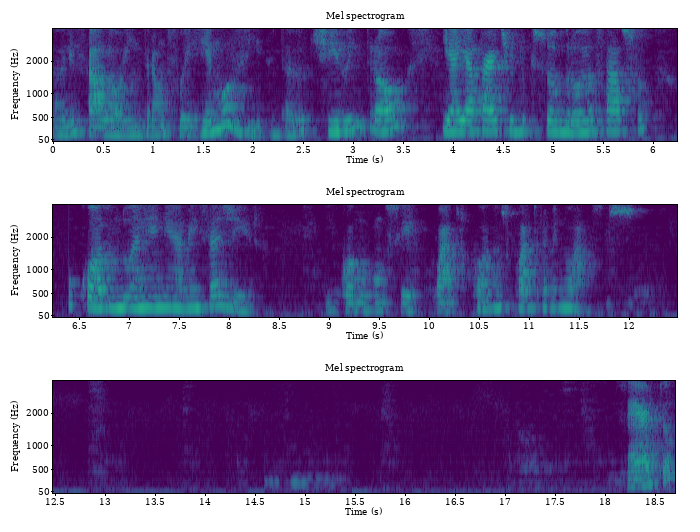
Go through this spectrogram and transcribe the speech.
Então, ele fala, ó, o intrão foi removido. Então, eu tiro o intrão e aí, a partir do que sobrou, eu faço o códon do RNA mensageiro. E como vão ser quatro códons, quatro aminoácidos. certo?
